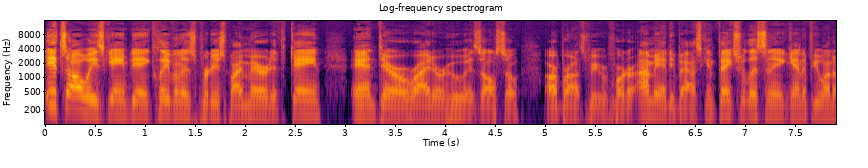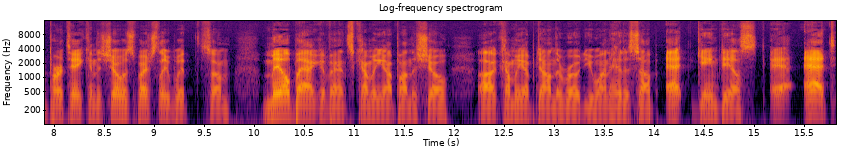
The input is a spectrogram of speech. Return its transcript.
It's always game day in Cleveland. is produced by Meredith Kane and Daryl Ruiter, who is also our Browns beat reporter. I'm Andy Baskin. Thanks for listening again. If you want to partake in the show, especially with some mailbag events coming up on the show, uh, coming up down the road, you want to hit us up at Game Day at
